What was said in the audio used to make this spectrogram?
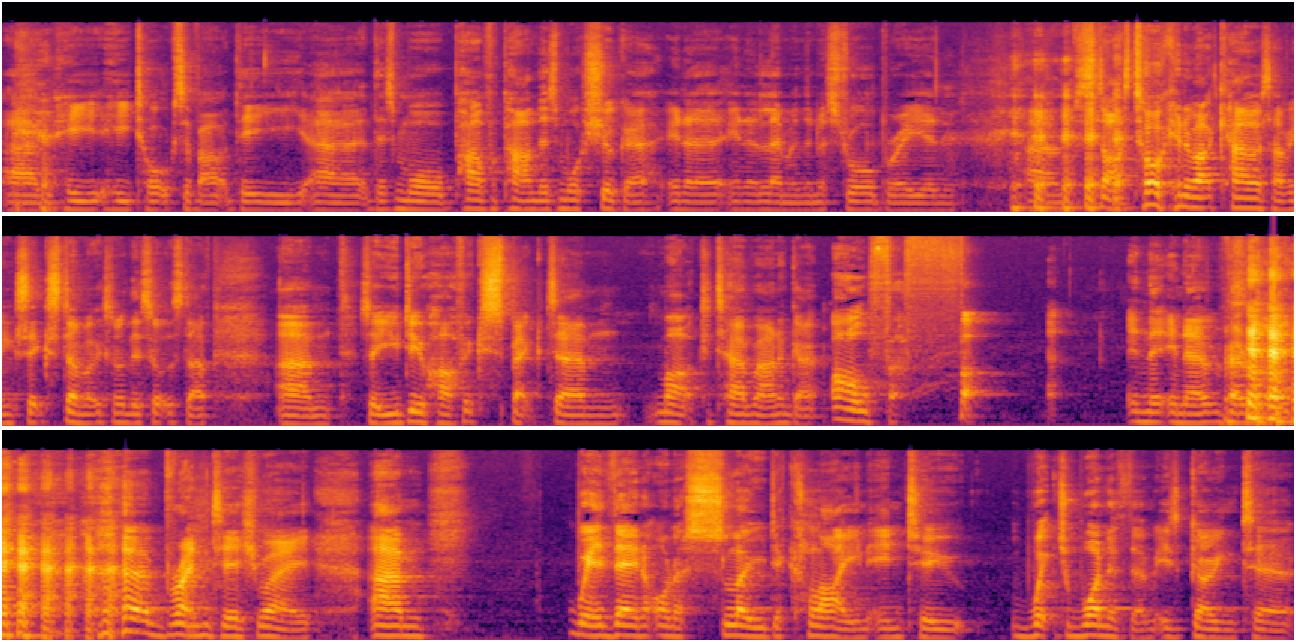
um, he he talks about the uh, there's more pound for pound there's more sugar in a in a lemon than a strawberry and um, starts talking about cows having six stomachs and all this sort of stuff. Um, so you do half expect um, Mark to turn around and go, "Oh, for fuck," in the in a very like, Brentish way. Um, we're then on a slow decline into which one of them is going to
